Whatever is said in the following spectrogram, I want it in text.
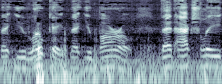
that you locate, that you borrow, that actually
